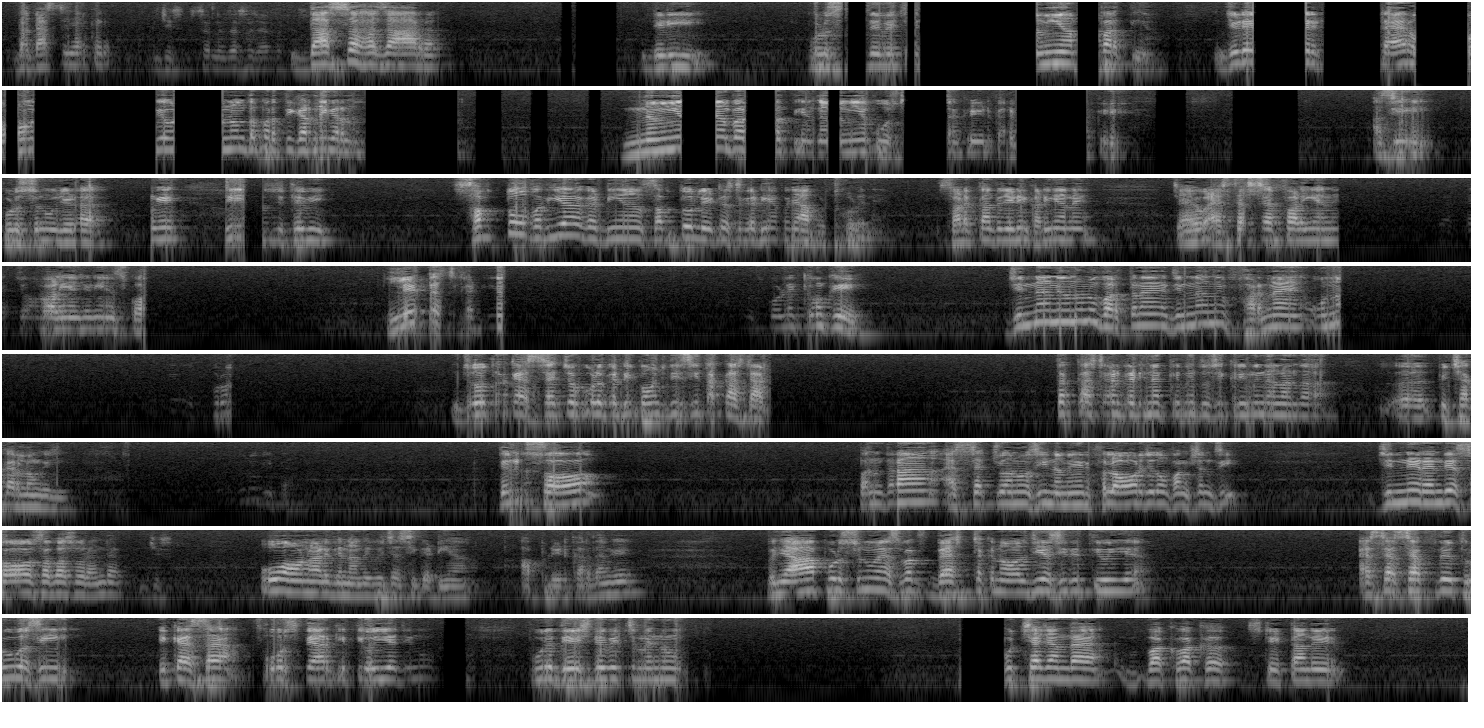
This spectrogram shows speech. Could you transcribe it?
ਦਾ 10000 ਕਰੇ ਜੀ ਸਰ ਨੇ 10000 10000 ਜਿਹੜੀ ਪੁਲਿਸ ਦੇ ਵਿੱਚ ਨਵੀਆਂ ਭਰਤੀਆਂ ਜਿਹੜੇ ਰਿਟਾਇਰ ਹੋਣਗੇ ਉਹਨਾਂ ਨੂੰ ਤਾਂ ਭਰਤੀ ਕਰਨੀ ਕਰਨਾ। ਨਵੀਆਂ ਭਰਤੀਆਂ ਨਵੀਆਂ ਪੋਸਟਾਂ ਕ੍ਰੀਏਟ ਕਰਕੇ ਅਸੀਂ ਪੁਲਿਸ ਨੂੰ ਜਿਹੜਾ ਜਿੱਥੇ ਵੀ ਸਭ ਤੋਂ ਵਧੀਆ ਗੱਡੀਆਂ, ਸਭ ਤੋਂ ਲੇਟੈਸਟ ਗੱਡੀਆਂ ਪੰਜਾਬ ਪੁਲਿਸ ਕੋਲੇ ਨੇ। ਸੜਕਾਂ ਤੇ ਜਿਹੜੀਆਂ ਖੜੀਆਂ ਨੇ, ਚਾਹੇ ਉਹ ਐਸਐਸਐਫ ਵਾਲੀਆਂ ਨੇ ਐਸਐਚਓ ਵਾਲੀਆਂ ਜਿਹੜੀਆਂ ਸquad ਲੇਟੈਸਟ ਗੱਡੀਆਂ ਉਸ ਕੋਲ ਕਿਉਂਕਿ ਜਿਨ੍ਹਾਂ ਨੇ ਉਹਨਾਂ ਨੂੰ ਵਰਤਣਾ ਹੈ, ਜਿਨ੍ਹਾਂ ਨੇ ਫੜਨਾ ਹੈ, ਉਹਨਾਂ ਜਦੋਂ ਤੱਕ ਐਸਐਚਓ ਕੋਲ ਗੱਡੀ ਪਹੁੰਚਦੀ ਸੀ, ਧੱਕਾ ਸਟਾਰਟ ਧੱਕਾ ਸਟਾਰਟ ਗੱਡੀ ਨਾਲ ਕਿਵੇਂ ਤੁਸੀਂ ਕ੍ਰਿਮੀਨਲਾਂ ਦਾ ਪਿੱਛਾ ਕਰ ਲਓਗੇ ਜੀ। ਸ਼ੁਰੂ ਕੀਤਾ। 300 15 ਐਸਐਚਓ ਨੂੰ ਅਸੀਂ ਨਵੇਂ ਫਲੋਰ ਜਦੋਂ ਫੰਕਸ਼ਨ ਸੀ ਜਿੰਨੇ ਰਹਿੰਦੇ 100 ਸਵਾ 100 ਰਹਿੰਦਾ। ਉਹ ਆਉਣ ਵਾਲੇ ਦਿਨਾਂ ਦੇ ਵਿੱਚ ਅਸੀਂ ਗੱਡੀਆਂ ਅਪਡੇਟ ਕਰ ਦਾਂਗੇ। ਪੰਜਾਬ ਪੁਲਿਸ ਨੂੰ ਇਸ ਵਕਤ ਬੈਸਟ ਟੈਕਨੋਲੋਜੀ ਅਸੀਂ ਦਿੱਤੀ ਹੋਈ ਹੈ। ਐਸਐਸਐਫ ਦੇ ਥਰੂ ਅਸੀਂ ਇੱਕ ਐਸਾ ਫੋਰਸ ਤਿਆਰ ਕੀਤੀ ਹੋਈ ਹੈ ਜਿਹਨੂੰ ਪੂਰੇ ਦੇਸ਼ ਦੇ ਵਿੱਚ ਮੈਨੂੰ ਪੁੱਛਿਆ ਜਾਂਦਾ ਹੈ, ਵੱਖ-ਵੱਖ ਸਟੇਟਾਂ ਦੇ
